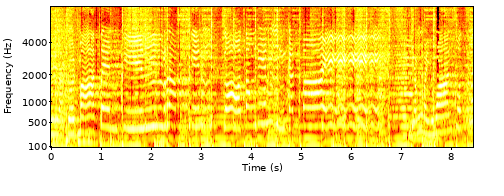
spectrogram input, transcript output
มื่อเกิดมาเต้นกินรับกิน ก็ต้องดิ้นกันไป ยังไม่หวานสดใส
